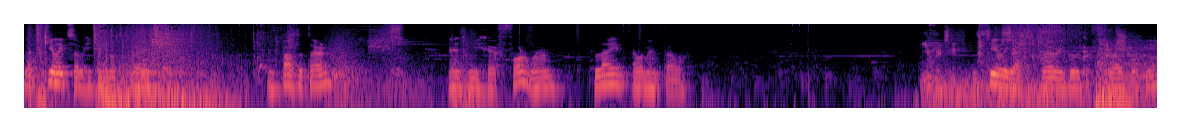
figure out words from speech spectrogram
Let's kill it so he cannot rage. And pass the turn. And we have 4-1 Flame Elemental. Unity. Celia, very good roll for him.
